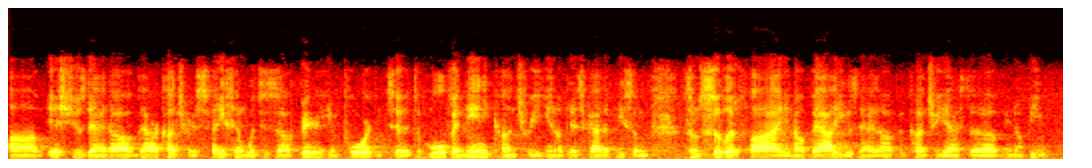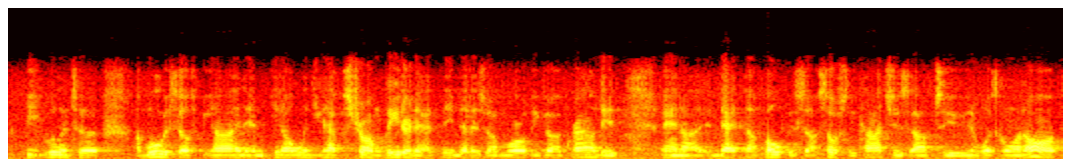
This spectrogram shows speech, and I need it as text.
Um, issues that uh, that our country is facing, which is uh, very important to, to move in any country. You know, there's got to be some some solidified you know values that uh, the country has to uh, you know be be willing to uh, move itself behind. And you know, when you have a strong leader that that is uh, morally uh, grounded and uh, that uh, both is uh, socially conscious uh, to you know what's going on,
